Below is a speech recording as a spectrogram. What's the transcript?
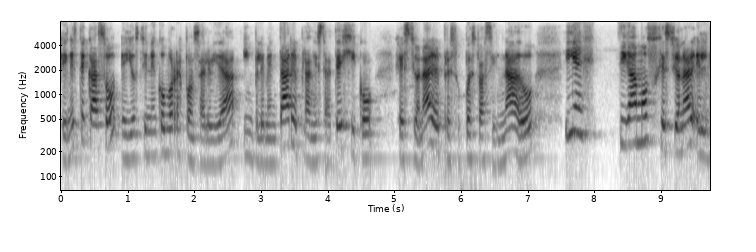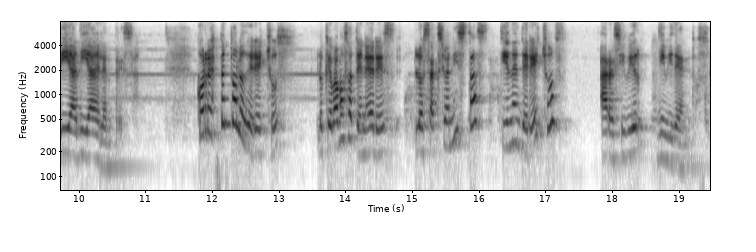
En este caso, ellos tienen como responsabilidad implementar el plan estratégico, gestionar el presupuesto asignado y, digamos, gestionar el día a día de la empresa. Con respecto a los derechos, lo que vamos a tener es los accionistas tienen derechos a recibir dividendos.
